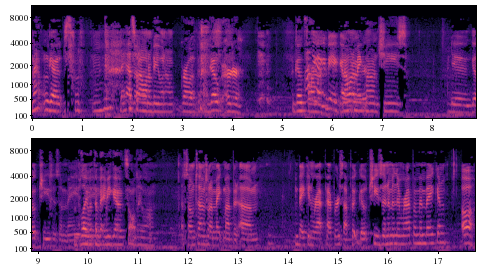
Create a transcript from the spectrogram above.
Mountain goats. Mm-hmm. That's what I want to be when I grow up. A goat herder. A goat I think farmer. I be a goat and I want to make my own cheese. Dude, goat cheese is amazing. Play with the baby goats all day long. Sometimes when I make my um, bacon wrap peppers, I put goat cheese in them and then wrap them in bacon. Oh,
